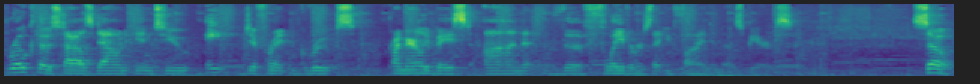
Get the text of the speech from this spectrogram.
broke those styles down into eight different groups primarily based on the flavors that you find in those beers. So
